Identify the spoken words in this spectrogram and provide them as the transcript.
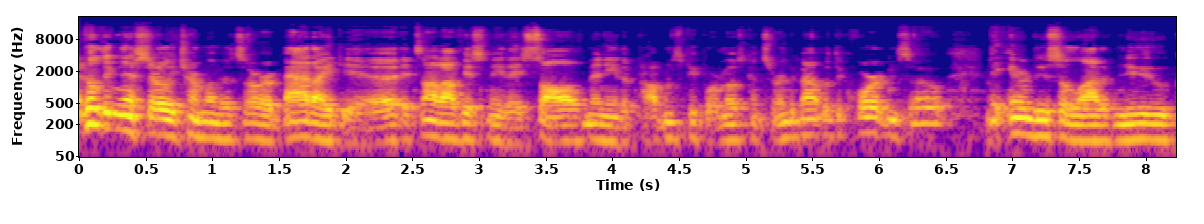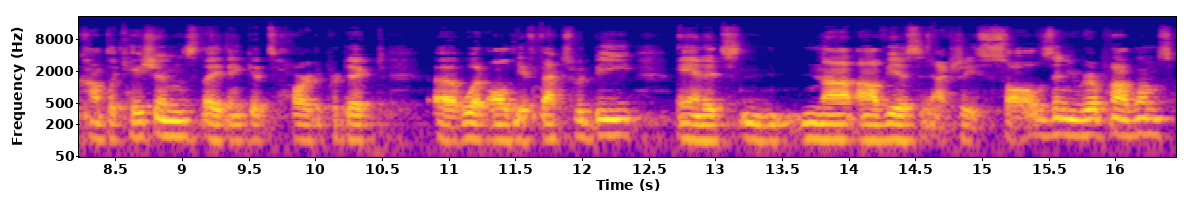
I don't think necessarily term limits are a bad idea. It's not obvious to me they solve many of the problems people are most concerned about with the court, and so they introduce a lot of new complications. They think it's hard to predict uh, what all the effects would be, and it's not obvious it actually solves any real problems.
